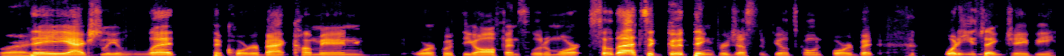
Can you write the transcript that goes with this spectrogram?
right. they actually let the quarterback come in, work with the offense a little more. So that's a good thing for Justin Fields going forward. But what do you think, JB?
